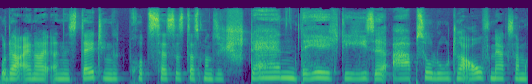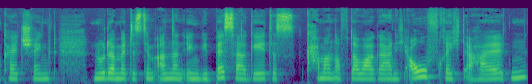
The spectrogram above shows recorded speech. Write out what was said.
oder einer, eines Dating-Prozesses, dass man sich ständig diese absolute Aufmerksamkeit schenkt, nur damit es dem anderen irgendwie besser geht. Das kann man auf Dauer gar nicht aufrechterhalten.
